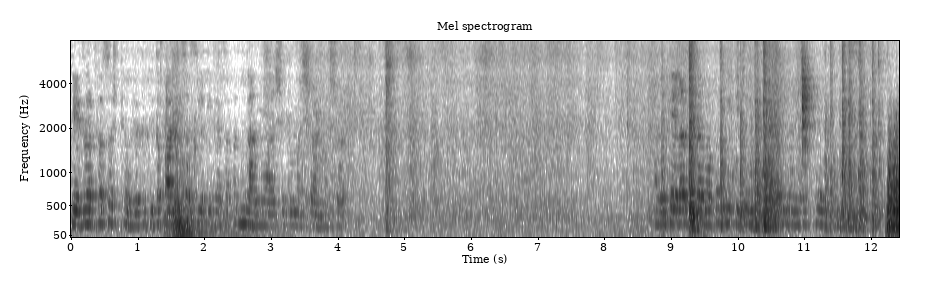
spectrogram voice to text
ते जर तसंच ठेवलं तर तिथं पाणीच असलं की त्याचा पण घाण वास येतो मशाळ मशाळ आणि त्याला डबा पण मी किचन ठेवते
